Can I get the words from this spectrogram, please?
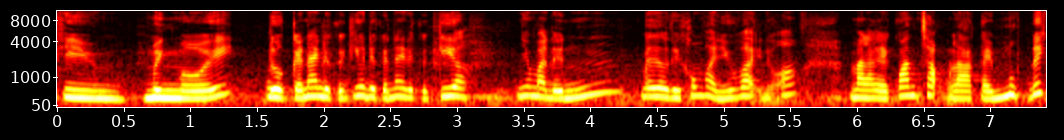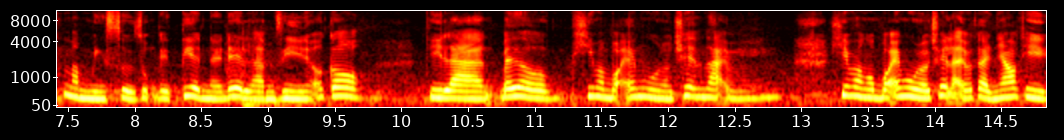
Thì mình mới được cái này, được cái kia, được cái này, được cái kia. Nhưng mà đến bây giờ thì không phải như vậy nữa. Mà là cái quan trọng là cái mục đích mà mình sử dụng cái tiền đấy để làm gì nữa cơ. Thì là bây giờ khi mà bọn em ngồi nói chuyện lại khi mà bọn em ngồi nói chuyện lại với cả nhau thì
